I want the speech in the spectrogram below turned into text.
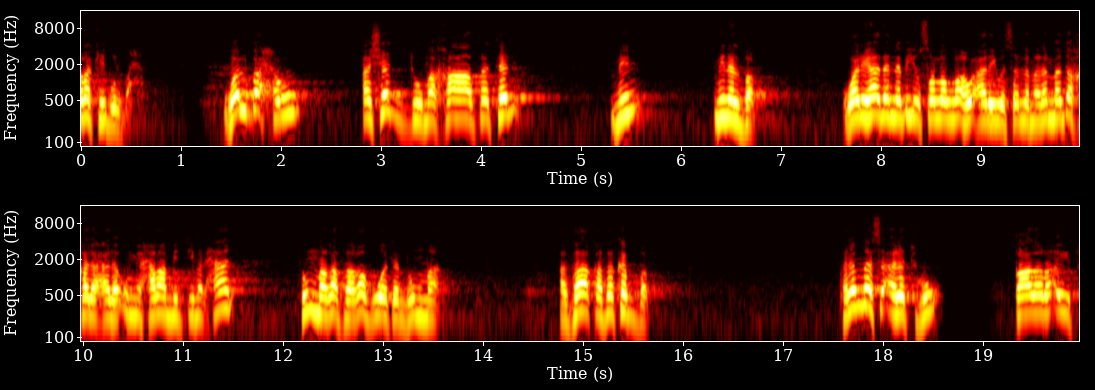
ركبوا البحر. والبحر أشد مخافة من من البر. ولهذا النبي صلى الله عليه وسلم لما دخل على أم حرام بنت ملحان ثم غفى غفوة ثم أفاق فكبر. فلما سألته قال رأيت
